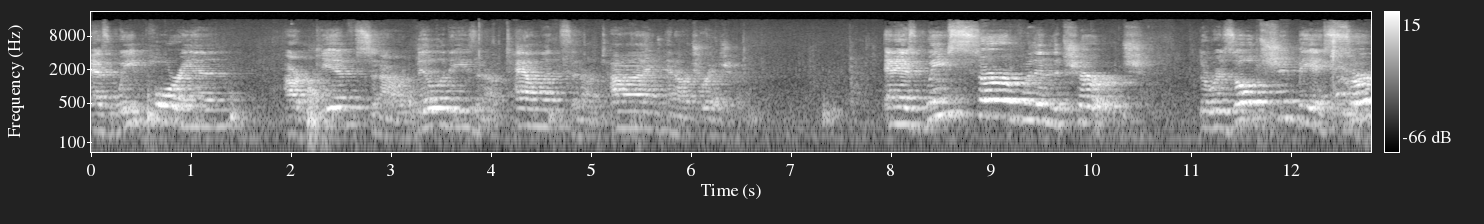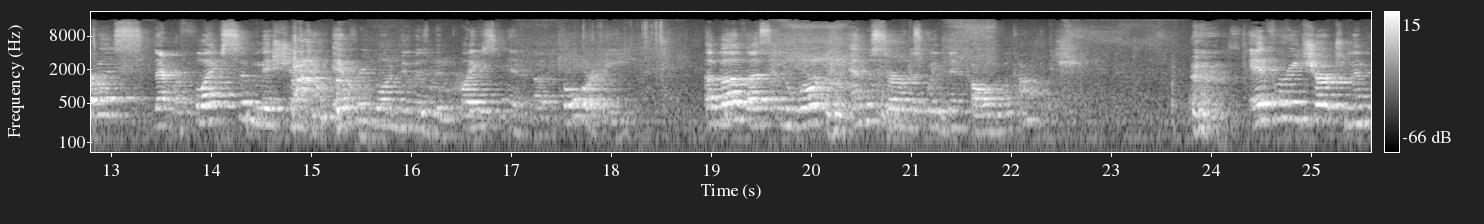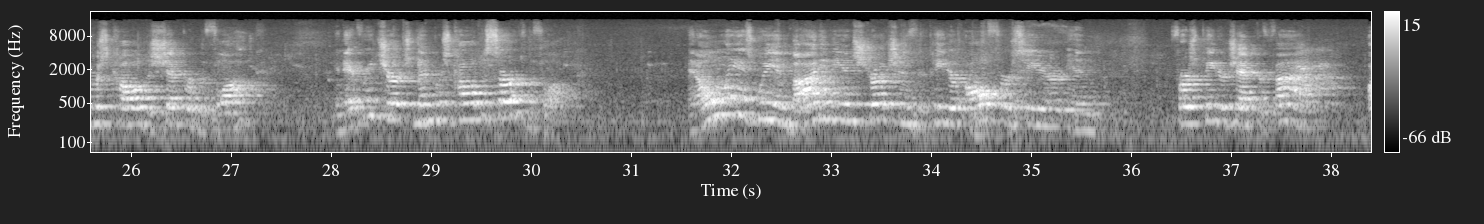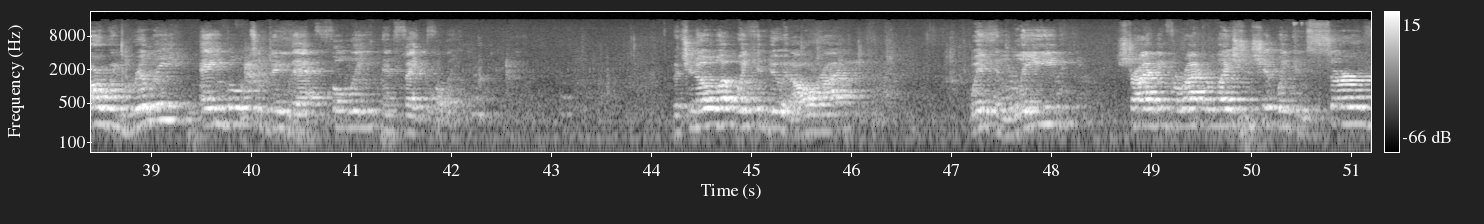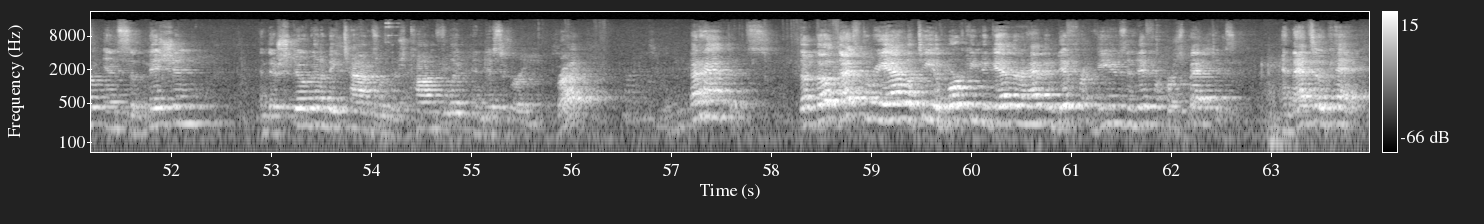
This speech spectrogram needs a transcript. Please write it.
as we pour in our gifts and our abilities and our talents and our time and our treasure. And as we serve within the church, the result should be a service that reflects submission to everyone who has been placed in authority above us in the work and the service we've been called to accomplish. Every church member is called to shepherd the flock, and every church member is called to serve the flock. And only as we embody the instructions that Peter offers here in 1 Peter chapter 5 are we really able to do that fully and faithfully. But you know what? We can do it all right. We can lead, striving for right relationship. We can serve in submission. And there's still going to be times where there's conflict and disagreement. Right? That happens. That's the reality of working together and having different views and different perspectives. And that's okay.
